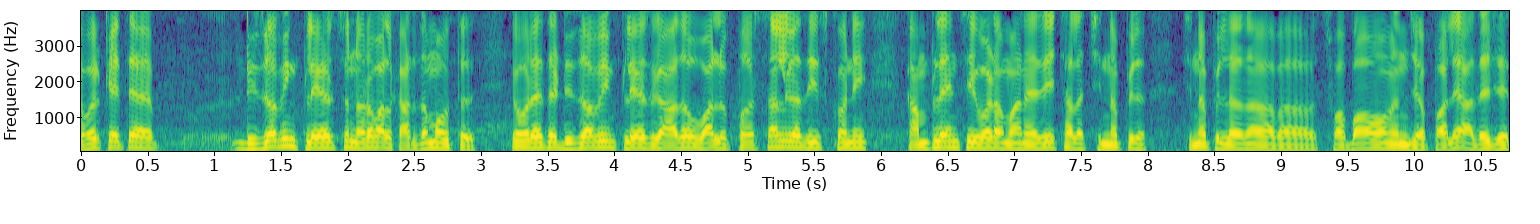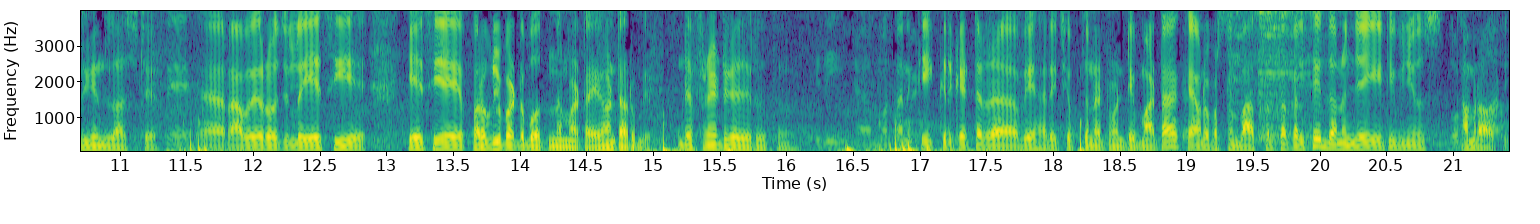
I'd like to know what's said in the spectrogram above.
ఎవరికైతే డిజర్వింగ్ ప్లేయర్స్ ఉన్నారో వాళ్ళకి అర్థమవుతుంది. ఎవరైతే డిజర్వింగ్ ప్లేయర్స్ కాదో వాళ్ళు పర్సనల్గా తీసుకొని కంప్లైంట్స్ ఇవ్వడం అనేది చాలా చిన్నపిల్ల చిన్నపిల్లల స్వభావం అని చెప్పాలి. అదే జరిగింది లాస్ట్ ఇయర్ రాబోయే రోజుల్లో ఏసీ ఏసీఐ పరుగులు పెట్టబోతుందన్నమాట. ఏమంటారు మీరు? డెఫినెట్గా జరుగుతుంది. మొత్తానికి క్రికెటర్ విహారీ చెప్తున్నటువంటి మాట. కెమెరా పర్సన్ భాస్కర్తో కలిసి ధనుంజయ్ ఈటీవీ న్యూస్ అమరావతి.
